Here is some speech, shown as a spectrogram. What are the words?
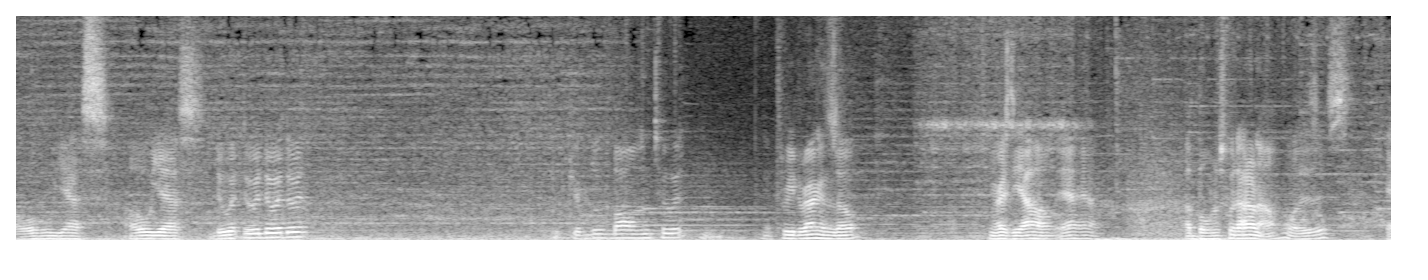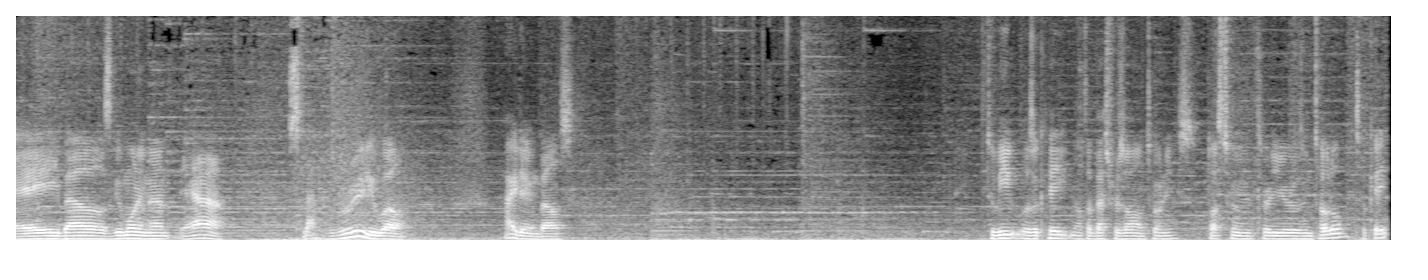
Oh. yes, oh yes. Do it, do it, do it, do it. Put your blue balls into it. Get three dragons though. Where's the owl? Yeah, yeah. A bonus with I don't know. What is this? Hey, Bells. Good morning, man. Yeah. Slept really well. How you doing, Bells? To beat was okay, not the best result on tourneys. Plus 230 euros in total, it's okay.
